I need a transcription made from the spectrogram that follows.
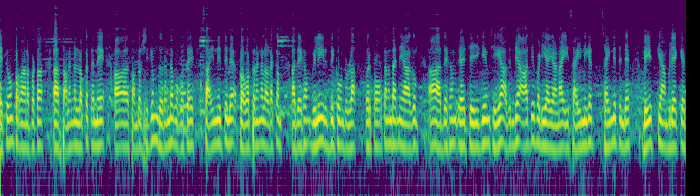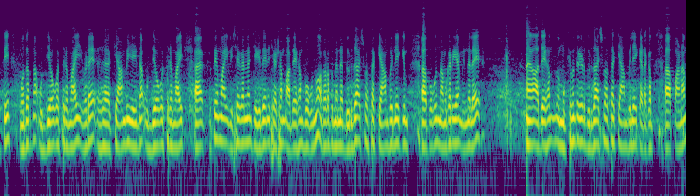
ഏറ്റവും പ്രധാനപ്പെട്ട സ്ഥലങ്ങളിലൊക്കെ തന്നെ സന്ദർശിക്കും. സന്ദർശിക്കും ദുരന്തമുഖത്തെ സൈന്യത്തിന്റെ പ്രവർത്തനങ്ങളടക്കം അദ്ദേഹം വിലയിരുത്തിക്കൊണ്ടുള്ള ഒരു പ്രവർത്തനം തന്നെയാകും അദ്ദേഹം ചെയ്യുകയും ചെയ്യുക. അതിന്റെ ആദ്യപടിയായാണ് ഈ സൈനിക സൈന്യത്തിന്റെ ബേസ് ക്യാമ്പിലേക്ക് എത്തി. മുതിർന്ന ഉദ്യോഗസ്ഥരുമായി ഇവിടെ ക്യാമ്പ് ചെയ്യുന്ന ഉദ്യോഗസ്ഥരുമായി കൃത്യമായി വിശകലനം ചെയ്തതിന് ശേഷം അദ്ദേഹം പോകുന്നു. അതോടൊപ്പം തന്നെ ദുരിതാശ്വാസ ക്യാമ്പിലേക്കും പോകുന്നു. നമുക്കറിയാം ഇന്നലെ അദ്ദേഹം മുഖ്യമന്ത്രിയുടെ ദുരിതാശ്വാസ ക്യാമ്പിലേക്ക് അടക്കം പണം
